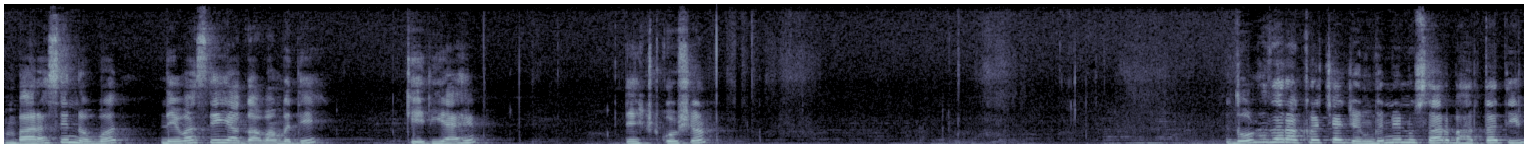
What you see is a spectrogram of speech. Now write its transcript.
बाराशे नव्वद नेवासे या गावामध्ये केली आहे. नेक्स्ट क्वेश्चन दोन हजार अकराच्या जनगणनेनुसार भारतातील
